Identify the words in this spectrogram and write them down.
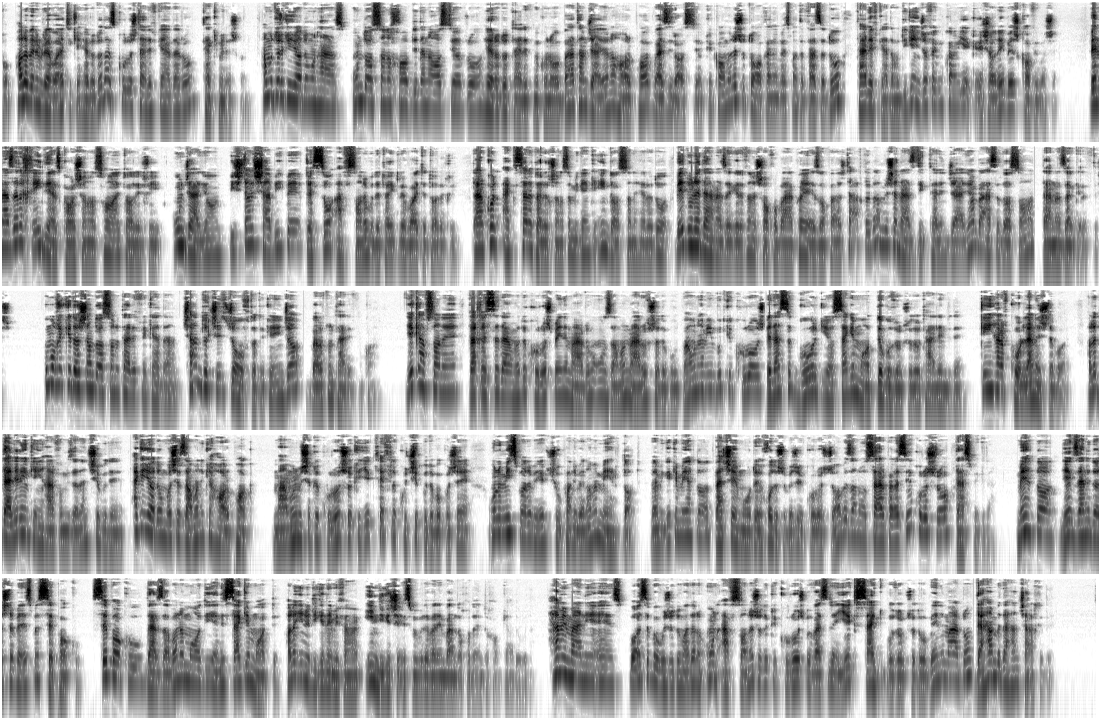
خب حالا بریم روایتی که هرودوت از کوروش تعریف کرده رو تکمیلش کنیم. همونطوری که یادمون هست اون داستان خواب دیدن آستیاک رو هرودوت تعریف می‌کنه و بعد هم جریان هارپاک وزیر آستیاک که کاملش رو تو آخرین قسمت فصل دو تعریف کردم و دیگه اینجا فکر می‌کنم یک اشاره بهش کافی باشه. به نظر خیلی از کارشناس های تاریخی اون جریان بیشتر شبیه به قصه و افسانه بوده تا یک روایت تاریخی. در کل اکثر تاریخ شناسا میگن که این داستان هرودوت بدون در نظر گرفتن شاخ و برگ های اضافه تقریبا میشه نزدیکترین جریان به اصل داستان در نظر گرفتش. اون موقع که داشتم داستان رو تعریف می‌کردم چند تا چیز جا افتاده که اینجا براتون تعریف می‌کنم. یک افسانه و قصه در مورد کوروش بین مردم اون زمان معروف شده بود و اون هم این بود که کوروش به دست گرگ یا سگ ماده بزرگ شده و تعلیم دیده که این حرف کلا اشتباهه. حالا دلیل اینکه این حرف رو می‌زدن چی بوده؟ اگه یادون باشه زمانی که هارپاک معمول میشه که کوروش رو که یک طفل کوچیک بوده بکشه اونو میسپاره به یک چوپانی به نام مهرداد و میگه که مهرداد بچه مرده خودش رو به جای کوروش جا بزنه و سرپرستی کوروش رو دست بگیره مهداد یک زنی داشته به اسم سپاکو. سپاکو در زبان مادی یعنی سگ ماده. حالا اینو دیگه نمی‌فهمم. این دیگه چه اسمی بوده برای این بنده خدا انتخاب کرده بوده. همین معنی اسم باعث به وجود اومدن اون افسانه شده که کوروش به وسیله یک سگ بزرگ شده و بین مردم دهن به دهن چرخیده.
